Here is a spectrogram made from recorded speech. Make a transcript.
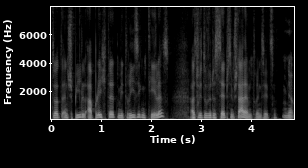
dort ein Spiel ablichtet mit riesigen Teles, als wie du würdest selbst im Stadion drin sitzen. Ja.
